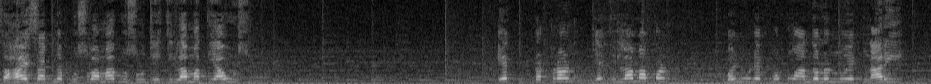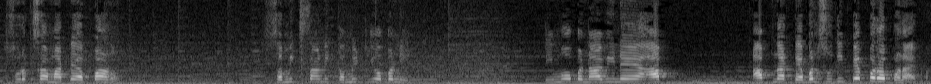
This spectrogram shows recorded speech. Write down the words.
સહાય સાહેબને પૂછવા માંગુ છું, જે જિલ્લામાંથી આવું છું. એક પ્રકરણ એ જિલ્લામાં પણ બન્યું ને એક મોટું આંદોલનનું એક નારી સુરક્ષા માટે અપાણું. સમીક્ષાની કમિટીઓ બની. ટીમો બનાવીને આપ, આપના ટેબલ સુધી પેપરો પણ આપ્યા.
